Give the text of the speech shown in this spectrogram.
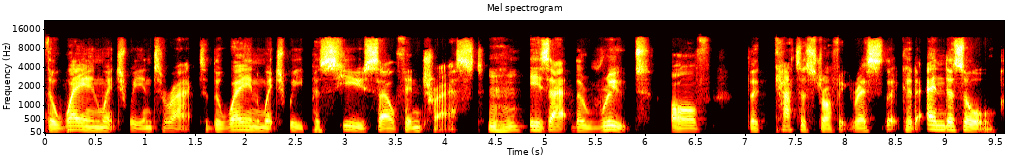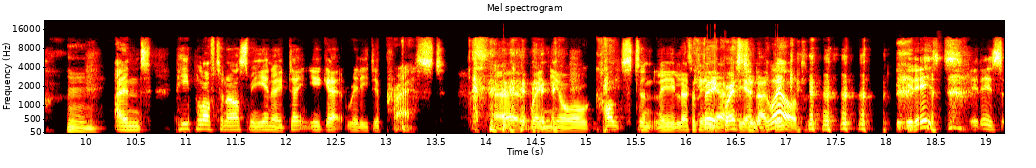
the way in which we interact, the way in which we pursue self interest mm-hmm. is at the root of the catastrophic risks that could end us all. Mm. And people often ask me, you know, don't you get really depressed? uh, when you're constantly looking at question, the end of the world. it is, it is.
